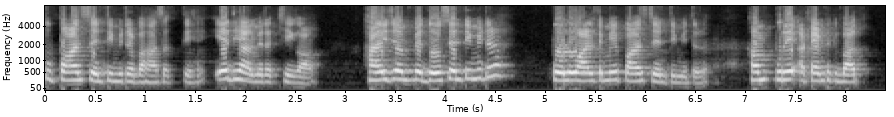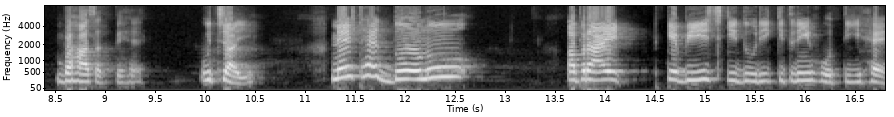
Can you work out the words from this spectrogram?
तो पाँच सेंटीमीटर बढ़ा सकते हैं। ये ध्यान में रखिएगा। हाई जंप में दो सेंटीमीटर पोलवाल्ट में पाँच सेंटीमीटर हम पूरे अटेम्प्ट के बाद बढ़ा सकते हैं। ऊंचाई। नेक्स्ट है दोनों अपराइट के बीच की दूरी कितनी होती है?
